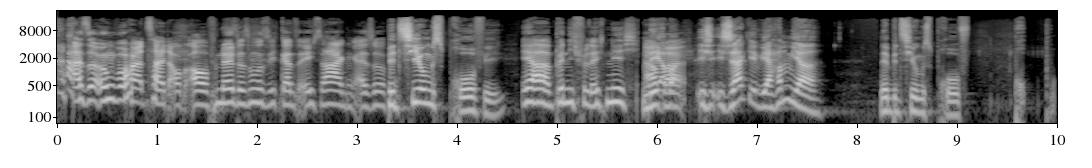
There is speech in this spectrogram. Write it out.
also irgendwo hört es halt auch auf, ne? Das muss ich ganz ehrlich sagen. Also Beziehungsprofi. ja, bin ich vielleicht nicht. Nee, aber, aber, ich, ich sag dir, wir haben ja eine Beziehungsprof. Pro- Pro-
